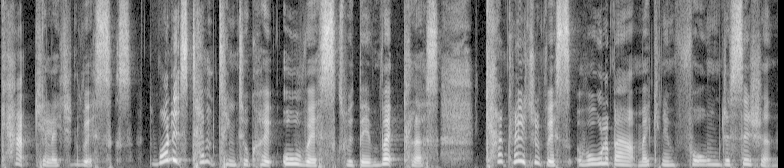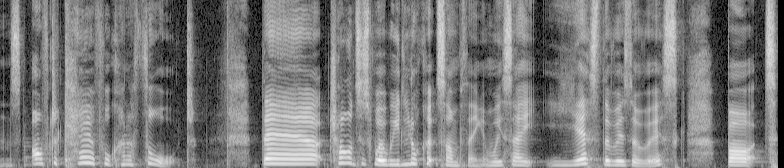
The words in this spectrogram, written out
calculated risks. While it's tempting to equate all risks with being reckless, calculated risks are all about making informed decisions after careful kind of thought. There are chances where we look at something and we say, yes, there is a risk, but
